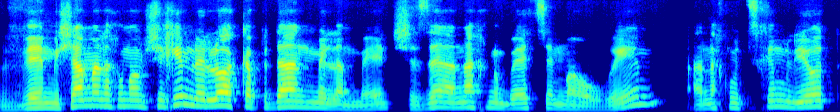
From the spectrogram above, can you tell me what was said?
ומשם אנחנו ממשיכים ללא הקפדן מלמד, שזה אנחנו בעצם ההורים, אנחנו צריכים להיות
